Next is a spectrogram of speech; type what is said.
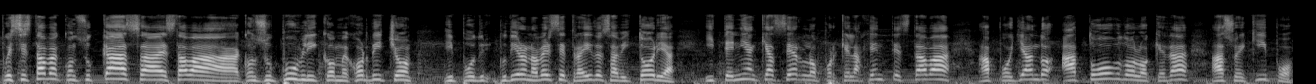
pues estaba con su casa, estaba con su público, mejor dicho, y pudieron haberse traído esa victoria y tenían que hacerlo porque la gente estaba apoyando a todo lo que da a su equipo.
